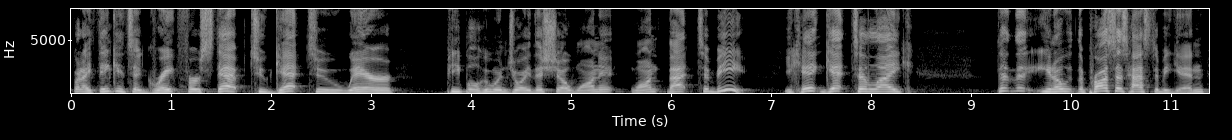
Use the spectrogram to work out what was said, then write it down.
but I think it's a great first step to get to where people who enjoy this show want it want that to be. You can't get to like the, the you know the process has to begin.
